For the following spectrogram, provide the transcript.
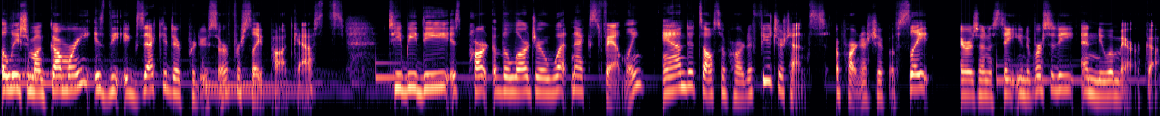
Alicia Montgomery is the executive producer for Slate Podcasts. TBD is part of the larger What Next family, and it's also part of Future Tense, a partnership of Slate, Arizona State University, and New America.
